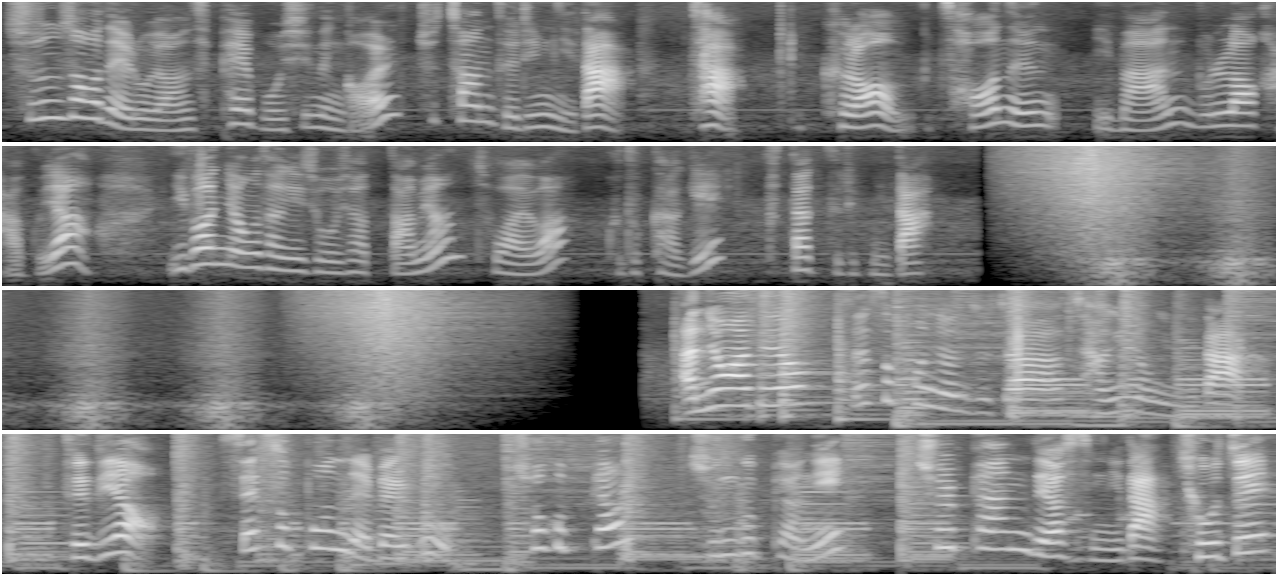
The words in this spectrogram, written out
순서대로 연습해 보시는 걸 추천드립니다. 자, 그럼 저는 이만 물러가고요. 이번 영상이 좋으셨다면 좋아요와 구독하기 부탁드립니다. 안녕하세요. 색소폰 연주자 장인영입니다. 드디어 색소폰 레벨 9 초급편, 중급편이 출판되었습니다. 교재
